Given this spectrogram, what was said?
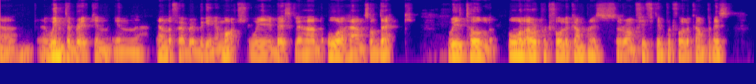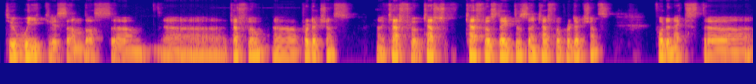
uh, winter break in, in end of february beginning of march we basically had all hands on deck we told all our portfolio companies, around 15 portfolio companies, to weekly send us um, uh, cash flow uh, projections, uh, cash flow cash cash flow status, and cash flow projections for the next uh,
